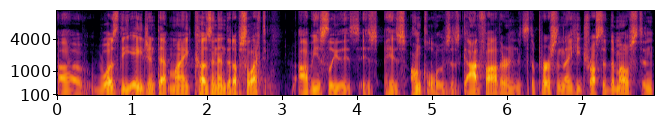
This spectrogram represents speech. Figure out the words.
uh, was the agent that my cousin ended up selecting. Obviously, his, his his uncle, who was his godfather, and it's the person that he trusted the most. And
